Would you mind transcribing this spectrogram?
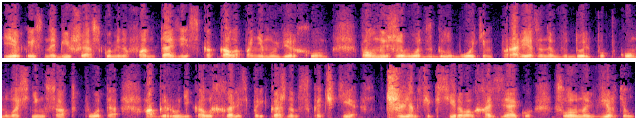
Ирка, из набившей оскомину фантазии, скакала по нему верхом. Полный живот с глубоким, прорезанным вдоль пупком, лоснился от пота, а груди колыхались при каждом скачке. Член фиксировал хозяйку, словно вертел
